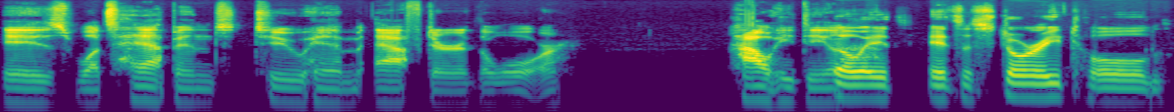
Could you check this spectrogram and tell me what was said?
is what's happened to him after the war how he deals So it's it's a story told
